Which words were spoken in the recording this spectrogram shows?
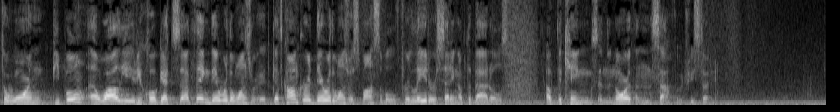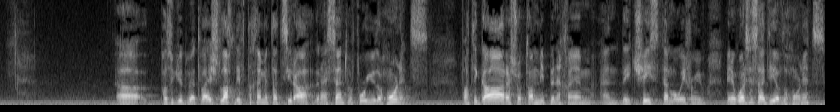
to warn people. And while Yericho gets a thing, they were the ones it gets conquered. They were the ones responsible for later setting up the battles of the kings in the north and in the south, which we studied. Uh, Pasuk Yud Bet. Then I sent before you the hornets. "Vatigar eshotam mipenechem," and they chased them away from you. Meaning, what's this idea of the hornets?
